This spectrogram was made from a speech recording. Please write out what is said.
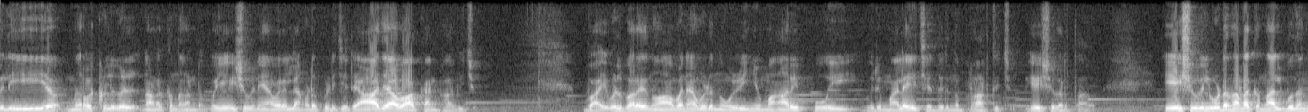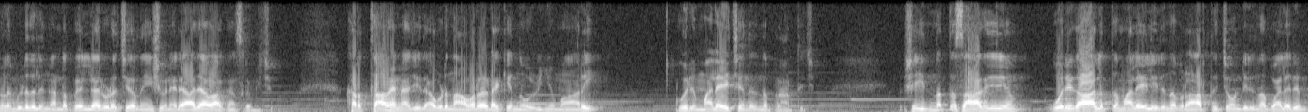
വലിയ മിറക്കിളുകൾ നടക്കുന്ന കണ്ടപ്പോൾ യേശുവിനെ അവരെല്ലാം കൂടെ പിടിച്ച് രാജാവാക്കാൻ ഭാവിച്ചു. ബൈബിൾ പറയുന്നു അവൻ അവിടുന്ന് ഒഴിഞ്ഞു മാറിപ്പോയി ഒരു മലയിൽ ചെന്നിരുന്ന് പ്രാർത്ഥിച്ചു യേശു കർത്താവ്. യേശുവിലൂടെ നടക്കുന്ന അത്ഭുതങ്ങളും വിടുതലും കണ്ടപ്പോൾ എല്ലാവരും കൂടെ ചേർന്ന് യേശുവിനെ രാജാവാക്കാൻ ശ്രമിച്ചു. കർത്താവ് എന്നാ ചെയ്തു അവിടുന്ന് അവരുടെ ഇടയ്ക്ക് നിന്ന് ഒഴിഞ്ഞു മാറി ഒരു മലയിൽ ചെന്നിരുന്ന് പ്രാർത്ഥിച്ചു. പക്ഷേ ഇന്നത്തെ സാഹചര്യം ഒരു കാലത്ത് മലയിലിരുന്ന് പ്രാർത്ഥിച്ചുകൊണ്ടിരുന്ന പലരും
